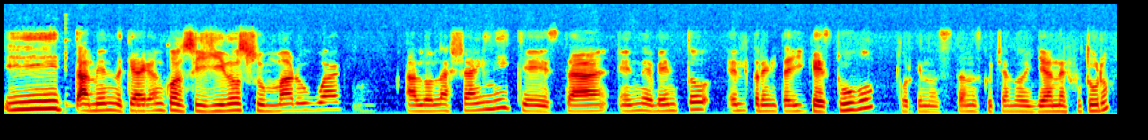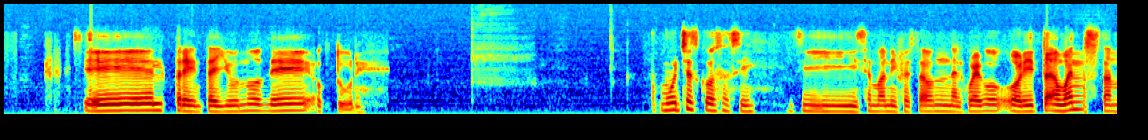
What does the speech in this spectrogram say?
Y también que hayan conseguido su Marowak Alola Shiny que está en evento el 30 y que estuvo porque nos están escuchando ya en el futuro el 31 de octubre. Muchas cosas sí. Sí se manifestaron en el juego. Ahorita bueno se están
